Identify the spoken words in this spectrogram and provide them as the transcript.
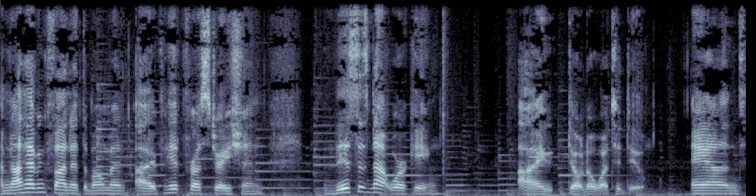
I'm not having fun at the moment. I've hit frustration. This is not working. I don't know what to do. And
